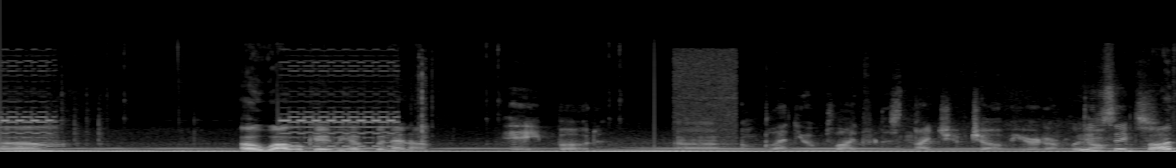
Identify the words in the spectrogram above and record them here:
Um. Oh wow. Okay, we have banana. Hey, bud. Uh, I'm glad you applied for this night shift job here at our What did you say, bud?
